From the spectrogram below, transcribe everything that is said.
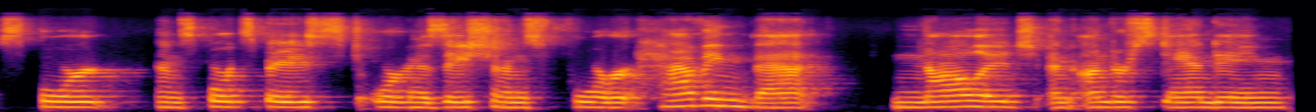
sport and sports based organizations for having that knowledge and understanding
